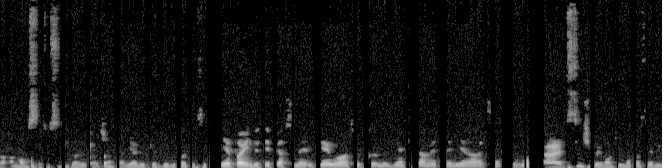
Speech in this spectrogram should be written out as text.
Apparemment, ça se situe dans le quartier impérial auquel de l'époque aussi. Il n'y a pas une de tes personnalités ou un truc comédien qui permettrait d'y avoir accès Ah, si, je peux éventuellement passer avec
